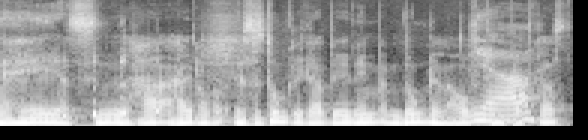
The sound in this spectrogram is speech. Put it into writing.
Nee, es ist, ha- halb, es ist dunkel gerade, wir nehmen im Dunkeln auf Ja. den Podcast.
